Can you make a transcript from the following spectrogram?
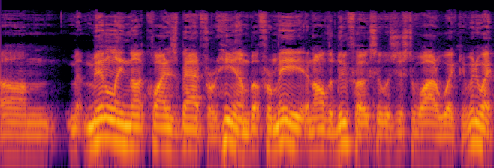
um, mentally not quite as bad for him, but for me and all the new folks, it was just a wide awakening. Anyway,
